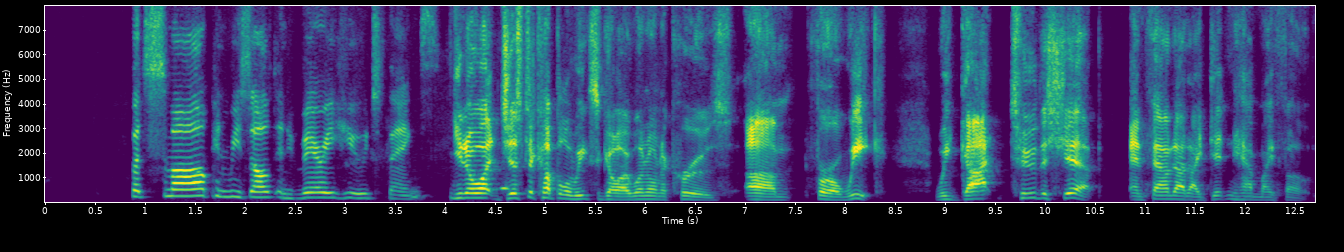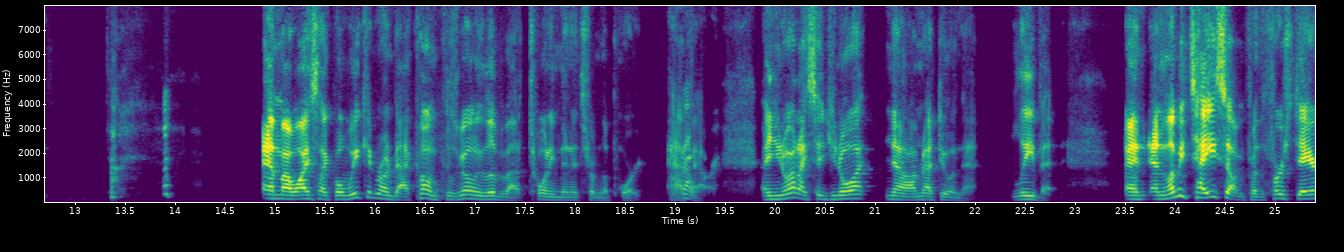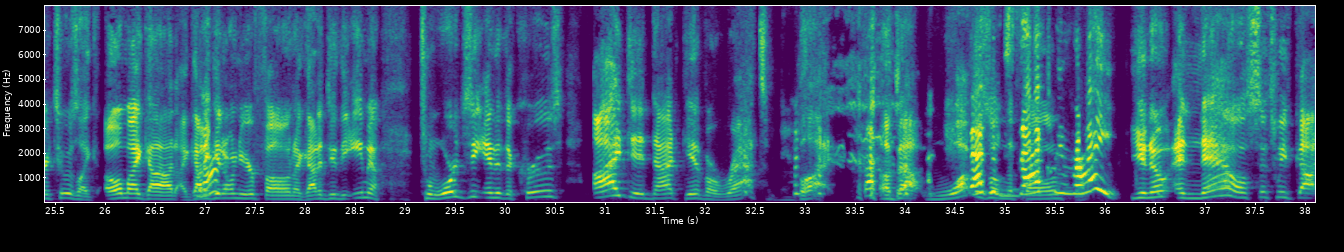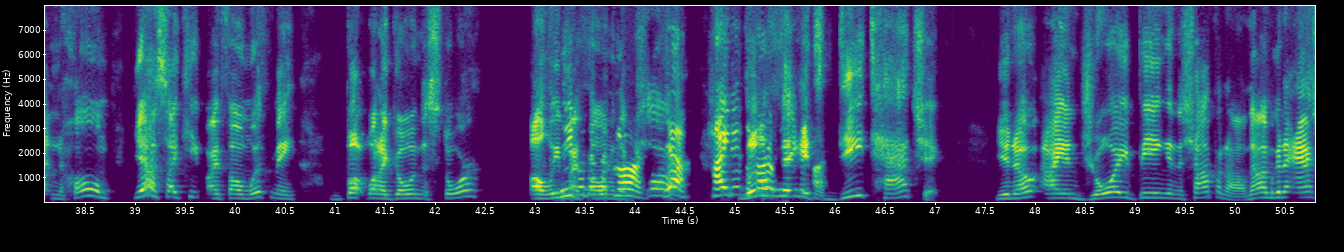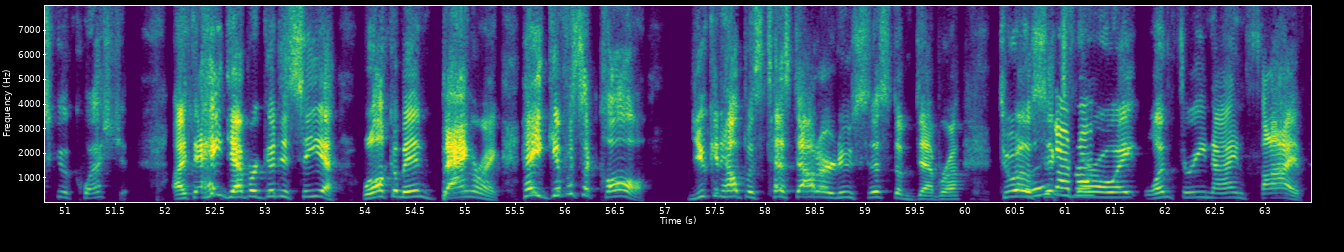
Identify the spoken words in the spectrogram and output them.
but small can result in very huge things You know what? Just a couple of weeks ago, I went on a cruise um, for a week. We got to the ship and found out I didn't have my phone. And my wife's like, "Well, we can run back home because we only live about twenty minutes from the port, half Right. hour." And you know what? I said, "You know what? No, I'm not doing that. Leave it." And and let me tell you something. For the first day or two, it was like, "Oh my god, I got to Yeah. get on your phone. I got to do the email." Towards the end of the cruise, I did not give a rat's butt about what was on the exactly phone, right you know. And now, since we've gotten home, yes, I keep my phone with me, but when I go in the store, I'll leave, leave my phone in the car. car. Yeah, hide it in the car. Little thing, it's detaching. You know, I enjoy being in the shopping aisle. Now I'm going to ask you a question. I think, hey, Deborah, good to see you. Welcome in, Bangarang. Hey, give us a call. You can help us test out our new system, Deborah. 206 408 1395.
